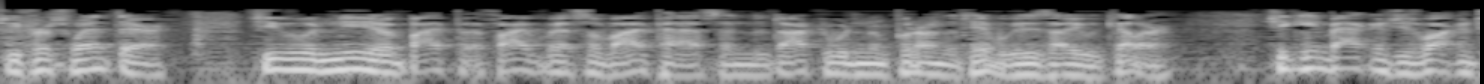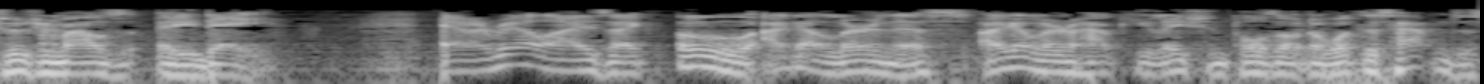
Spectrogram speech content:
she first went there. She would need a five vessel bypass, and the doctor wouldn't have put her on the table because he thought he would kill her. She came back and she's walking two or three miles a day. And I realized, like, oh, I got to learn this. I got to learn how chelation pulls out. Now, what this happens is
